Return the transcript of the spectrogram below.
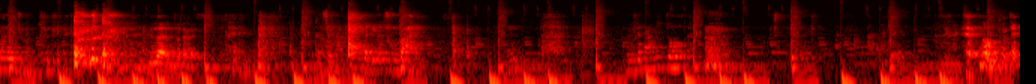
mana Jul? Di luar, di luar. Mas. Gak usah nafas tadi kan sumpah Gak usah nafas cowok Mau cek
